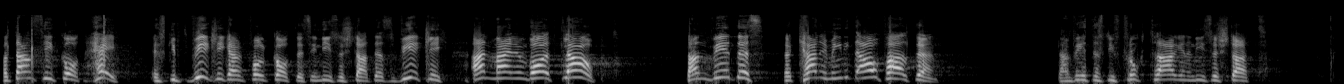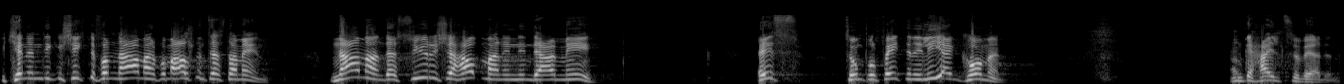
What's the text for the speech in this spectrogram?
Und dann sieht Gott, hey, es gibt wirklich ein Volk Gottes in dieser Stadt, das wirklich an meinem Wort glaubt. Dann wird es, da kann ich mich nicht aufhalten. Dann wird es die Frucht tragen in dieser Stadt. Wir kennen die Geschichte von Naaman vom Alten Testament. Naaman, der syrische Hauptmann in der Armee, ist zum Propheten Elia gekommen, um geheilt zu werden.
